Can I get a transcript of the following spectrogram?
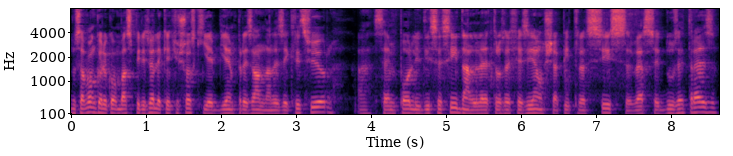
Nous savons que le combat spirituel est quelque chose qui est bien présent dans les Écritures. Hein. Saint Paul dit ceci dans la lettre aux Éphésiens chapitre 6, versets 12 et 13.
